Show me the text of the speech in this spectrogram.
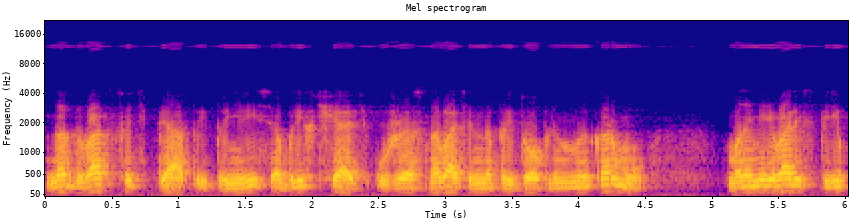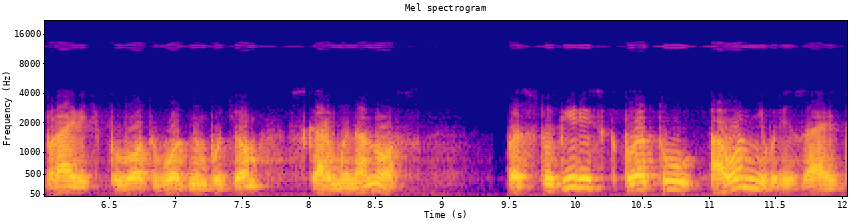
на 25-й принялись облегчать уже основательно притопленную корму. Мы намеревались переправить плот водным путем с кормы на нос. Подступились к плоту, а он не вылезает.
